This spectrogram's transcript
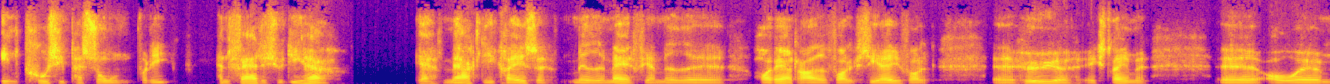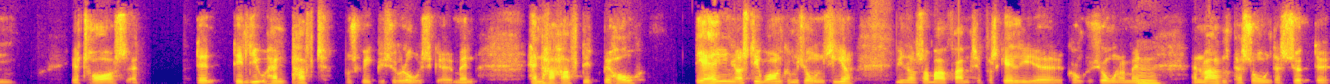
en pussy person, fordi han færdes jo de her ja, mærkelige kredse med mafia, med øh, højredrejede folk, CIA-folk, øh, høje, ekstreme. Øh, og øh, jeg tror også, at den, det liv, han har haft, nu skal vi ikke blive psykologisk, øh, men han har haft et behov. Det er egentlig også det, Warren-kommissionen siger. Vi når så bare frem til forskellige øh, konklusioner, men mm. han var en person, der søgte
